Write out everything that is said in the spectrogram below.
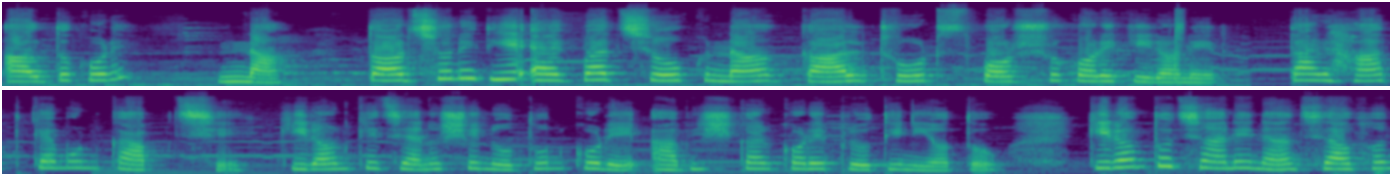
আলতো করে? না। তর্জনী দিয়ে একবার চোখ নাক গাল ঠোঁট স্পর্শ করে কিরণের। তার হাত কেমন কাঁপছে, কিরণকে যেন সে নতুন করে আবিষ্কার করে প্রতিনিয়ত। কিরণ তো জানে না, জাভান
